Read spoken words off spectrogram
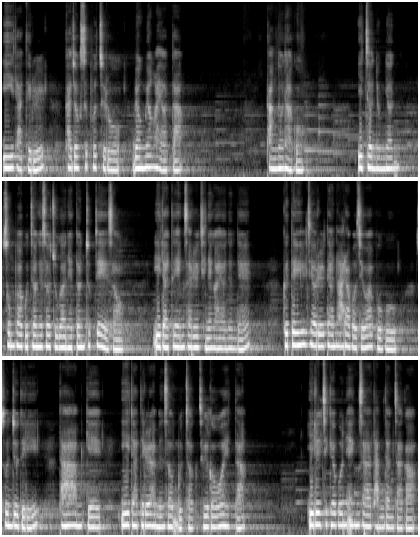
이 다트를 가족 스포츠로 명명하였다. 강론하고 2006년 송파구청에서 주관했던 축제에서 이 다트 행사를 진행하였는데 그때 휠체어를 탄 할아버지와 부부, 손주들이 다 함께 이 다트를 하면서 무척 즐거워했다. 이를 지켜본 행사 담당자가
